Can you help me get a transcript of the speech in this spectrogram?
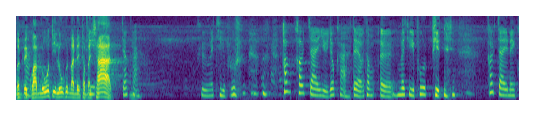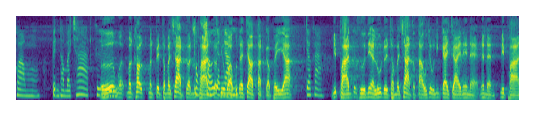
มันเป็นความรู้ที่รู้ขึ้นมาโดยธรรมชาติ เจ้าค่ะ คือแม่ชีพูดเข้าเข้าใจอยู่เจ้าค่ะ แต่ทำเออแม่ชีพูดผิด เข้าใจในความเป็นธรรมชาติคือ เออ มันมันเข้ามันเป็นธรรมชาติก็นิพพานของเขาก็ที่อย่างนั้นว่าพุทธเจ้าตัดกับพยะ เจ้าค่ะ นิพพานก็คือเนี่ยรู้โดยธรรมชาติตาตาหูจมูกนิ้วกายใจนี่แน่นั่นแหละนิพพาน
